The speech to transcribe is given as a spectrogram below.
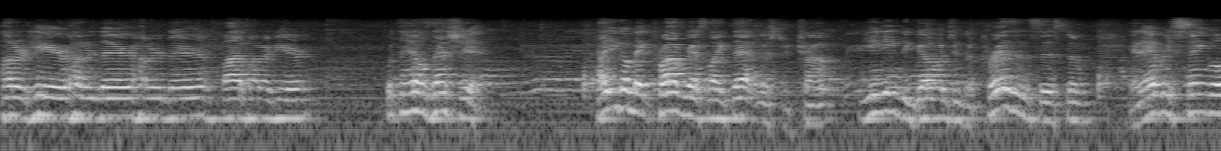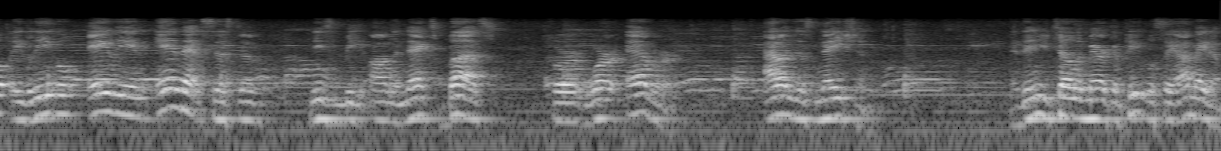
hundred here, hundred there, hundred there, five hundred here. What the hell's that shit? How you gonna make progress like that, Mr. Trump? You need to go into the prison system, and every single illegal alien in that system needs to be on the next bus for wherever out of this nation. And then you tell the American people, say, I made a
